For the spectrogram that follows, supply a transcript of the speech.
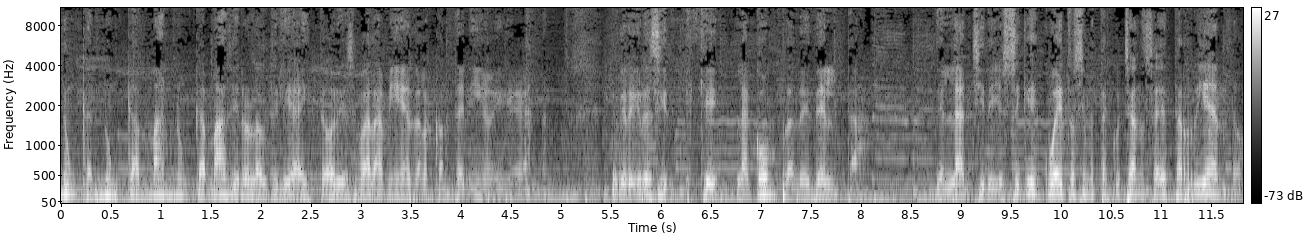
Nunca, nunca más, nunca más dieron la utilidad de historia, se va a la mierda los contenidos y Lo que le quiero decir es que la compra de Delta, del Lanchire, yo sé que es cueto, si me está escuchando se estar riendo.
